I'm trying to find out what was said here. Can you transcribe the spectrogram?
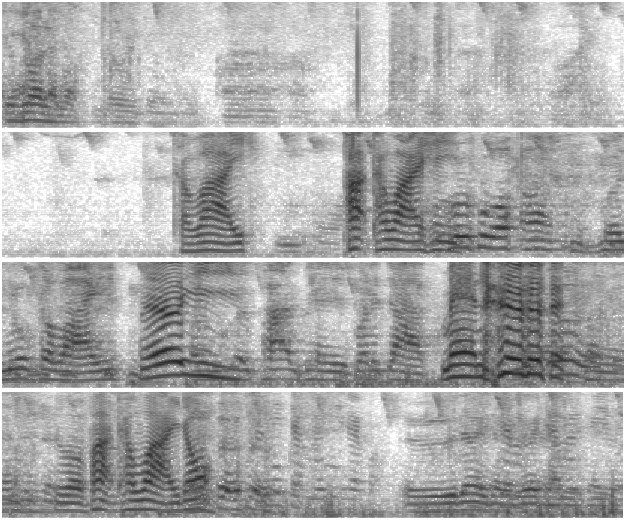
เรียบร้อยแล้วบ่โดยโดยถวาย พระถวายให้ โอ้โหเมื่อโยกถวายเอ้ย พระไปบริจาคแม่นหรือว่าพระถวายเนาะเออได้ได้ได้ได้ได้ได้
